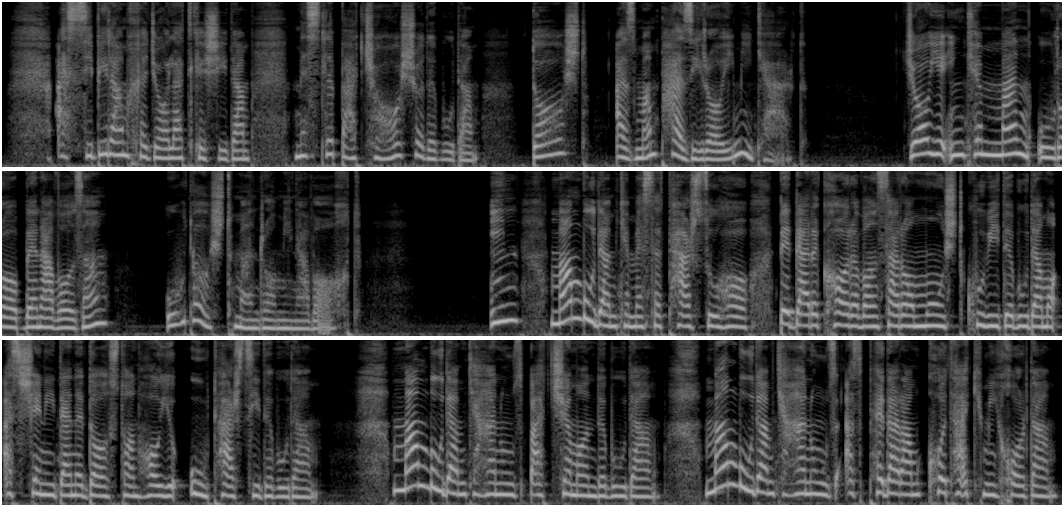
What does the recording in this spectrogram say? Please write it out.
از سیبیلم خجالت کشیدم. مثل بچه ها شده بودم. داشت از من پذیرایی می کرد جای اینکه من او را بنوازم او داشت من را می نواخت این من بودم که مثل ترسوها به در کاروان سرا مشت کوبیده بودم و از شنیدن داستانهای او ترسیده بودم. من بودم که هنوز بچه مانده بودم. من بودم که هنوز از پدرم کتک میخوردم.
